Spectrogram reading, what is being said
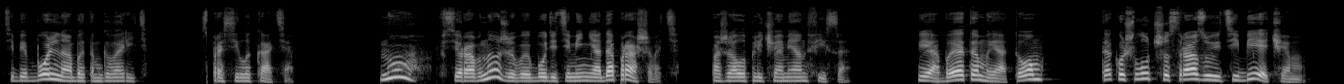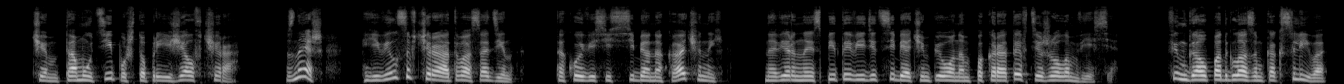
«Тебе больно об этом говорить?» — спросила Катя. «Ну, все равно же вы будете меня допрашивать», — пожала плечами Анфиса. «И об этом, и о том. Так уж лучше сразу и тебе, чем... чем тому типу, что приезжал вчера. Знаешь, явился вчера от вас один, такой весь из себя накачанный. Наверное, спит и видит себя чемпионом по карате в тяжелом весе. Фингал под глазом, как слива.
